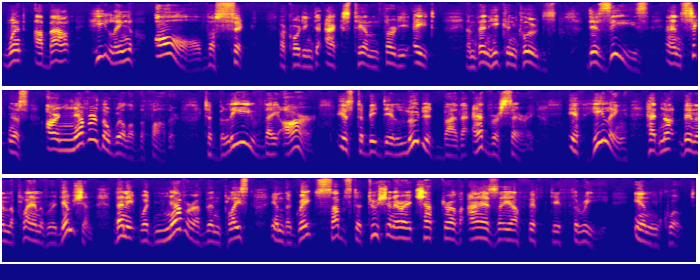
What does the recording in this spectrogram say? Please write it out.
went about healing all the sick, according to Acts 10:38. And then he concludes Disease and sickness are never the will of the Father. To believe they are is to be deluded by the adversary. If healing had not been in the plan of redemption, then it would never have been placed in the great substitutionary chapter of Isaiah 53. End quote.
